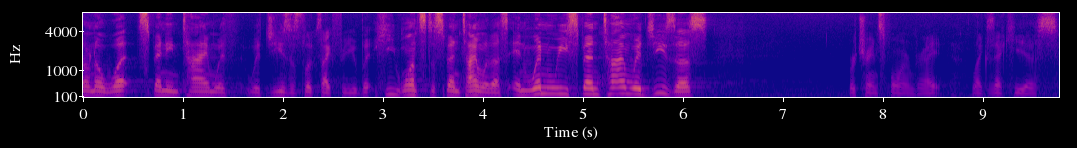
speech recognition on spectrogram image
I don't know what spending time with, with Jesus looks like for you, but He wants to spend time with us. And when we spend time with Jesus, we're transformed, right? Like Zacchaeus.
